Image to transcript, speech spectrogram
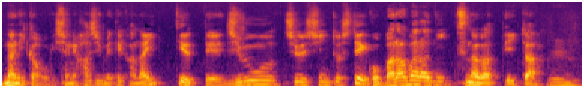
何かを一緒に始めていかないって言って、自分を中心として、こうバラバラにつながっていたうん。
